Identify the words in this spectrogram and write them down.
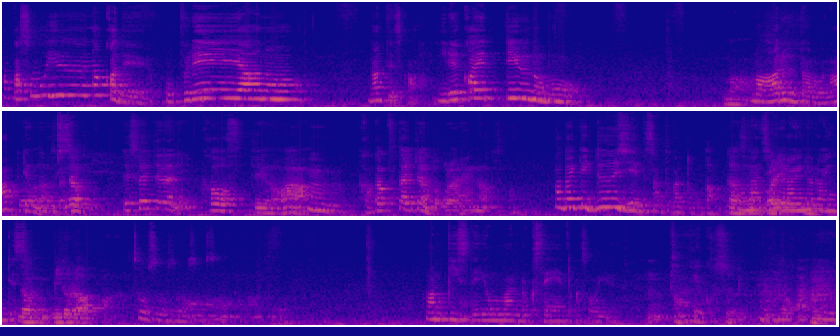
なんかそういう中でこうプレイヤーのなんていうんですか入れ替えっていうのも、まあ、まあ、あるんだろうなって思うしですかでもえそれって何？カオスっていうのは、うん。価格帯っていうのはどこら辺なんですか？まあ、大体ドゥージエムさんとかとあ同じぐらいのラインです。ミドルアッパーそうそうそうそうそう。ワンピースで4万6千円とかそういう。うん。あ結構する。うん。高い、うん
